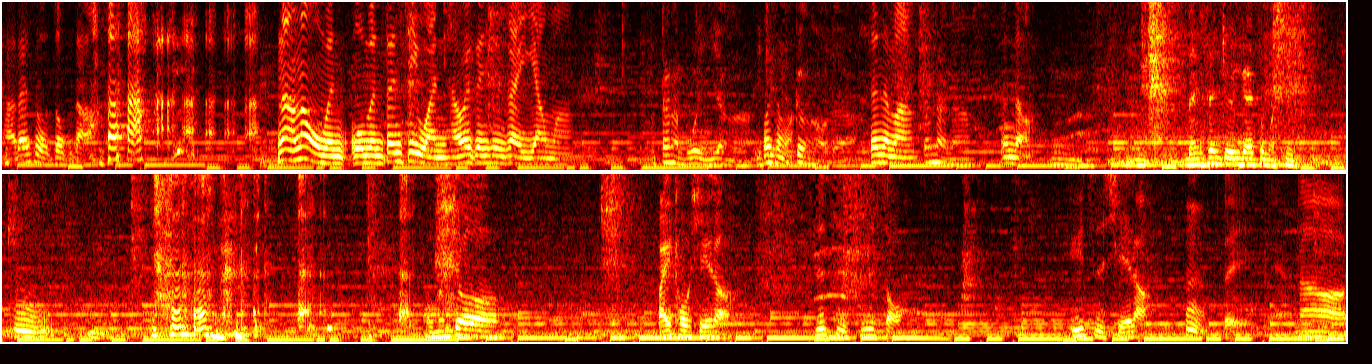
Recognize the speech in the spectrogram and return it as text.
他，但是我做不到。那那我们我们登记完，你还会跟现在一样吗？当然不会一样啊，一定是为什么更好的啊。真的吗？当然啊，真的哦、嗯，嗯人生就应该这么幸福。嗯，我们就白头偕老，执子之手，与子偕老。嗯，对，那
